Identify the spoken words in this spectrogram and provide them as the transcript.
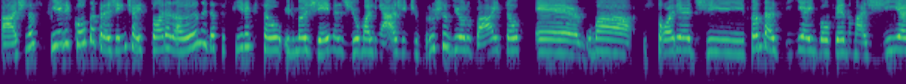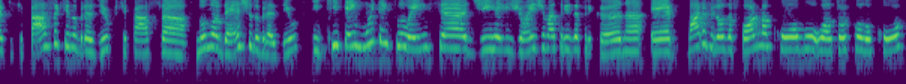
páginas. E ele conta pra gente a história da Ana e da Cecília, que são irmãs gêmeas de uma linhagem de bruxas Yorubá. Então, é uma história de fantasia envolvendo magia que se passa aqui no Brasil, que se passa no Nordeste do Brasil e que tem muita influência de religiões de matriz africana. É maravilhosa forma como o autor colocou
